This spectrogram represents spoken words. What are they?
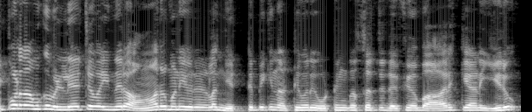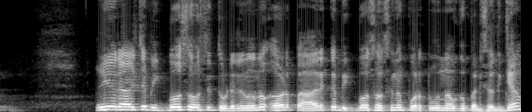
ഇപ്പോൾ നമുക്ക് വെള്ളിയാഴ്ച വൈകുന്നേരം ആറ് മണി വരെയുള്ള ഞെട്ടിപ്പിക്കുന്ന അട്ടിമറി വോട്ടിംഗ് റിസൾട്ട് ലഭ്യമാകുമ്പോൾ ആരൊക്കെയാണ് ഈ ഒരു ഈ ഒരാഴ്ച ബിഗ് ബോസ് ഹൗസിൽ തുടരുന്നതെന്നും അവിടെ ആരൊക്കെ ബിഗ് ബോസ് ഹൗസിൽ നിന്ന് പുറത്തു പോകുന്ന നമുക്ക് പരിശോധിക്കാം.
